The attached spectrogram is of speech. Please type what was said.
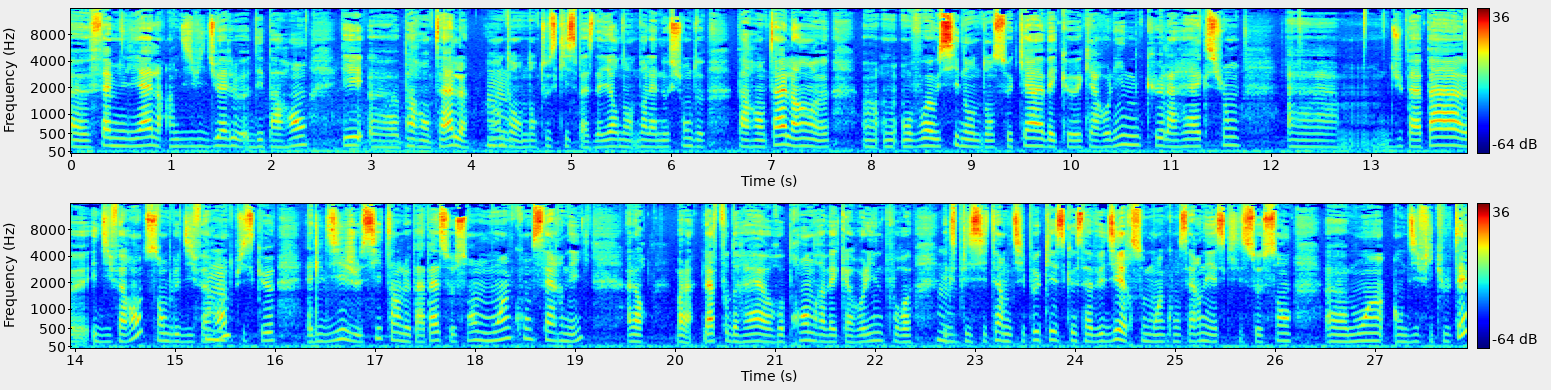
euh, familiale, individuelle des parents et euh, parentale hein, mm. dans, dans, tout ce qui se passe. D'ailleurs, dans, dans, la notion de parentale, on, on, voit aussi dans, dans ce cas avec Caroline que la réaction euh, du papa euh, est différente, semble différente, mm. puisque elle dit, je cite, hein, le papa se sent moins concerné. Alors voilà, là, faudrait euh, reprendre avec Caroline pour mm. expliciter un petit peu qu'est-ce que ça veut dire, ce moins concerné. Est-ce qu'il se sent moins en difficulté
